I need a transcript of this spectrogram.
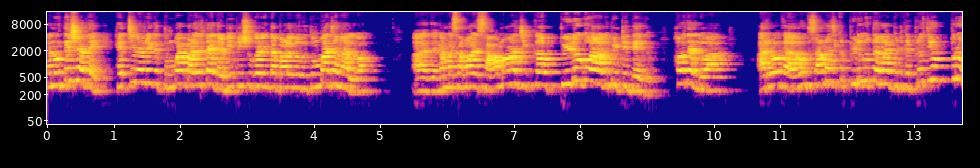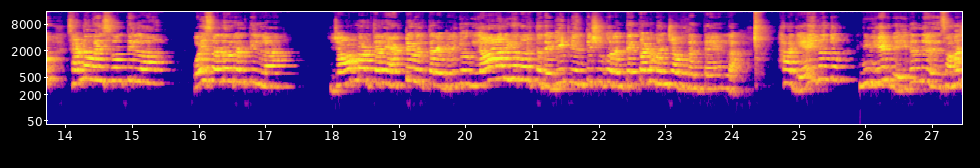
ನನ್ನ ಉದ್ದೇಶ ಅದೇ. ಹೆಚ್ಚಿನವರಿಗೆ ತುಂಬಾ ಬಳಲ್ತಾ ಇದ್ದಾರೆ. ಬಿ ಪಿ ಶುಗರಿಂದ ಬಳಲೋದು ತುಂಬಾ ಜನ ಅಲ್ವಾ? ಅದೇ, ನಮ್ಮ ಸಮಾಜ ಸಾಮಾಜಿಕ ಪಿಡುಗು ಆಗಿಬಿಟ್ಟಿದೆ ಇದು. ಹೌದಲ್ವಾ? ಆ ರೋಗ ಒಂದು ಸಾಮಾಜಿಕ ಪಿಡುಗುತನ ಆಗ್ಬಿಟ್ಟಿದೆ. ಪ್ರತಿಯೊಬ್ಬರು ಸಣ್ಣ ವಯಸ್ಸು ಅಂತಿಲ್ಲ ವಯಸ್ಸಾದವರಂತಿಲ್ಲ ಜಾಬ್ ಮಾಡ್ತಾರೆ ಆಕ್ಟಿವ್ ಇರ್ತಾರೆ, ಬೆಳಿಗ್ಗೆ ಹೋಗಿ ಯಾರಿಗೆ ಬರ್ತದೆ? ಬಿ ಪಿ ಅಂತೆ ಶುಗರ್ ಅಂತೆ, ಕಣ್ಣು ಮಂಜಾಗುದಂತೆ ಎಲ್ಲ. ಹಾಗೆ ಇದೊಂದು, ನೀವು ಹೇಳ್ಬೇ ಇದೊಂದು ಸಮಾಜ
